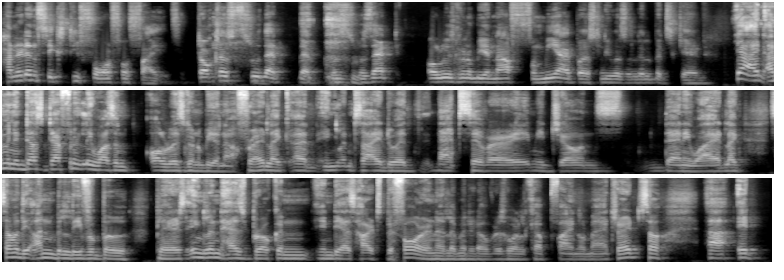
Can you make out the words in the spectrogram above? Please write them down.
164 for five. Talk us through that. That was was that always going to be enough? For me, I personally was a little bit scared. Yeah, I, I mean, it does definitely wasn't always going to be enough, right? Like an England side with Nat Sciver, Amy Jones, Danni Wyatt, like some of the unbelievable players. England has broken India's hearts before in a limited overs World Cup final match, right? So uh, it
